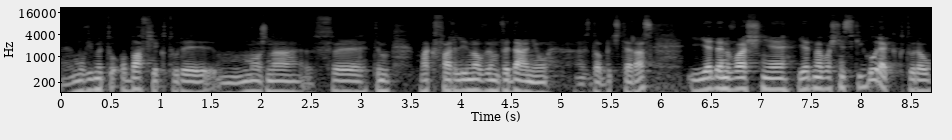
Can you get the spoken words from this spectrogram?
E, Mówimy tu o buffie, który można w tym McFarlane'owym wydaniu zdobyć teraz. I jeden właśnie, jedna właśnie z figurek, którą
